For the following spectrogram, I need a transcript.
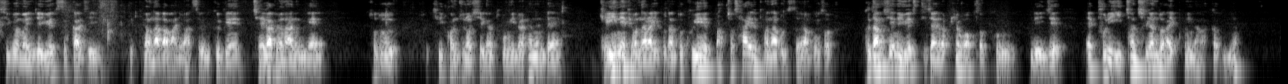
지금은 이제 UX까지 변화가 많이 왔어요. 근데 그게 제가 변하는 게 저도 특히 권준호 씨에게 동의를 하는데 개인의 변화라기보다는 또 그에 맞춰 사회를 변하고 있어요. 그래서 그 당시에는 UX 디자이너가 필요가 없었고, 근데 이제 애플이 2007년도 아이폰이 나왔거든요.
